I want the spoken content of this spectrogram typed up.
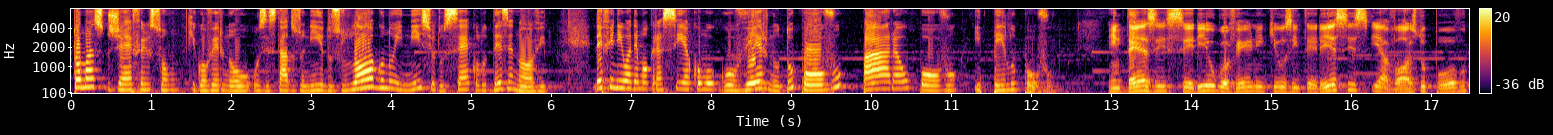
Thomas Jefferson, que governou os Estados Unidos logo no início do século XIX, definiu a democracia como governo do povo, para o povo e pelo povo. Em tese, seria o governo em que os interesses e a voz do povo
